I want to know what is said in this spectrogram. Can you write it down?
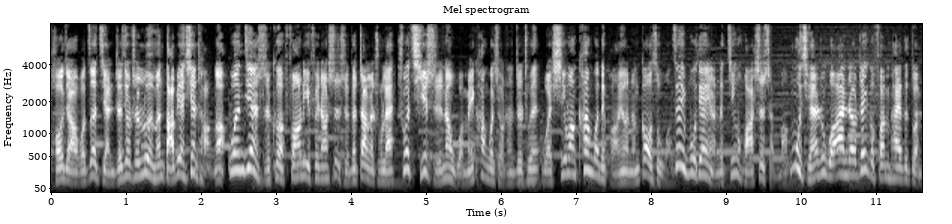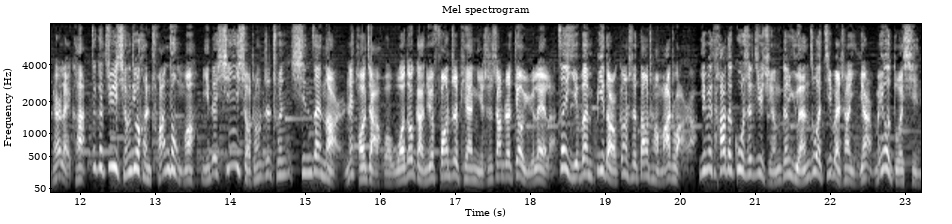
好家伙，这简直就是论文答辩现场啊！关键时刻，方丽非常适时的站了出来，说：“其实呢，我没看过《小城之春》，我希望看过的朋友能告诉我这部电影的精华是什么。目前，如果按照这个翻拍的短片来看，这个剧情就很传统嘛。你的新《小城之春》新在哪儿呢？好家伙，我都感觉方制片你是上这钓鱼来了。这一问，毕导更是当场麻爪啊，因为他的故事剧情跟原作基本上一样，没有多新。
